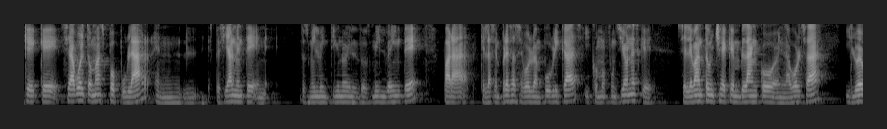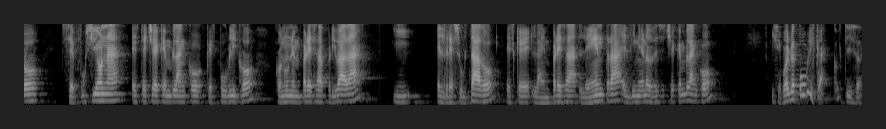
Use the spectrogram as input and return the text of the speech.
que, que se ha vuelto más popular, en, especialmente en 2021 y el 2020, para que las empresas se vuelvan públicas y como funciona es que se levanta un cheque en blanco en la bolsa y luego se fusiona este cheque en blanco que es público con una empresa privada y el resultado es que la empresa le entra el dinero de ese cheque en blanco y se vuelve pública. Cotiza.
